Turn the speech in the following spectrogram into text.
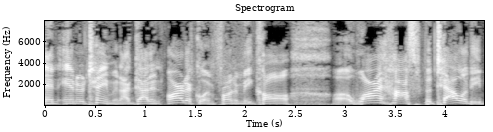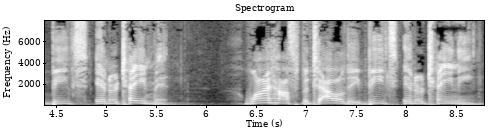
and entertainment. I got an article in front of me called uh, Why Hospitality Beats Entertainment. Why hospitality beats entertaining.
